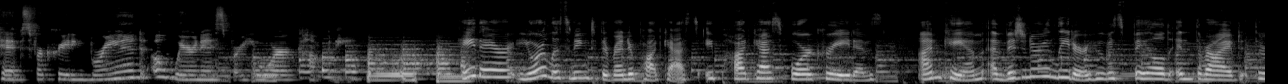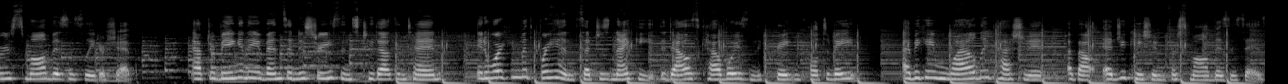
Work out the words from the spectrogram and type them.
tips for creating brand awareness for your company. Hey there, you're listening to the Render Podcast, a podcast for creatives. I'm Cam, a visionary leader who has failed and thrived through small business leadership. After being in the events industry since 2010 and working with brands such as Nike, the Dallas Cowboys, and the Create and Cultivate, I became wildly passionate about education for small businesses.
